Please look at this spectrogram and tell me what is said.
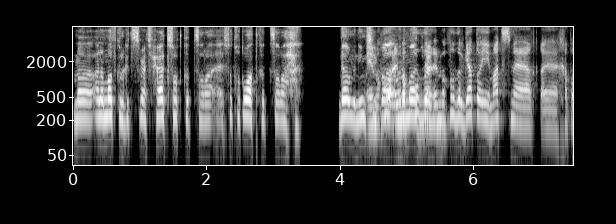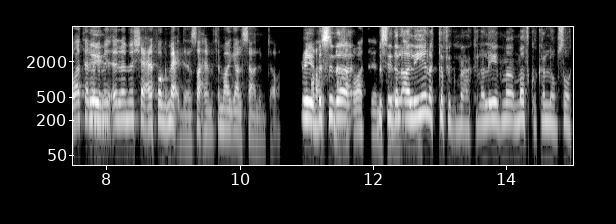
ما أنا ما أذكر قد سمعت في حياتي صوت قط صراحة صوت خطوات قط صراحة. دائما يمشي المفروض المفروض. المفروض القطو إيه ما تسمع آه، خطوات إلا إيه. إلا مشى على فوق معدة صح؟ مثل ما قال سالم ترى. راح بس اذا بس إذا. الآليين أتفق معك الآليين ما ما أذكر كان لهم صوت.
